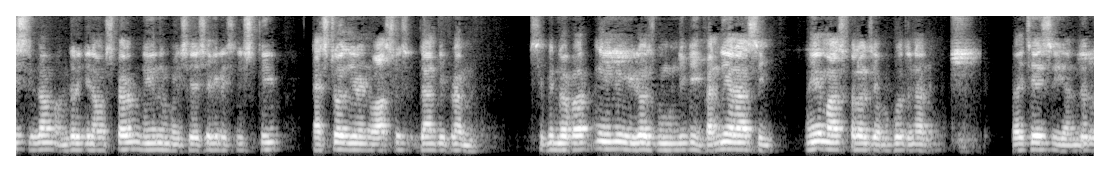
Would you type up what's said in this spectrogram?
శ్రీరామ్ అందరికీ నమస్కారం. నేను మీ శేషగిరి సృష్టి ఆస్ట్రాలజీ అండ్ వాస్తు సిద్ధాంతి ఫ్రమ్ సికింద్రాబాద్. నేను ఈరోజు ముందుకి కన్యా రాశి మే మాస ఫలాలు చెప్పబోతున్నాను. దయచేసి అందరూ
